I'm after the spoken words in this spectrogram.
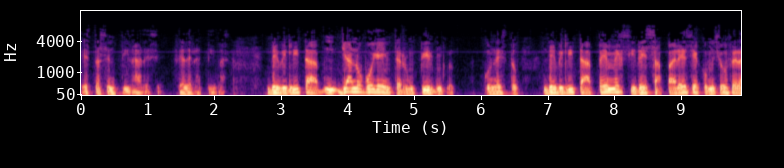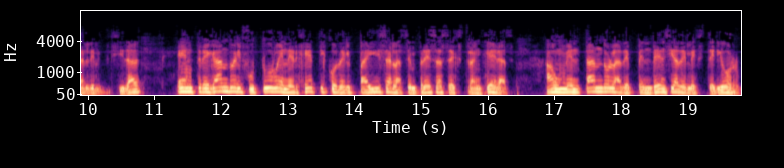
estas entidades federativas. Debilita, ya no voy a interrumpir con esto, debilita a Pemex y desaparece a Comisión Federal de Electricidad entregando el futuro energético del país a las empresas extranjeras, aumentando la dependencia del exterior.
